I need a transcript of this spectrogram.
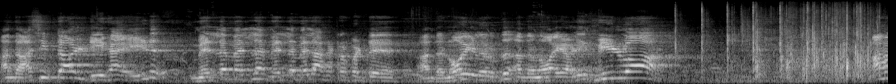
அந்த அசிட்டால் டிஹைடு மெல்ல மெல்ல மெல்ல மெல்ல அகற்றப்பட்டு அந்த நோயிலிருந்து அந்த நோயாளி மீழ்வார் ஆக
